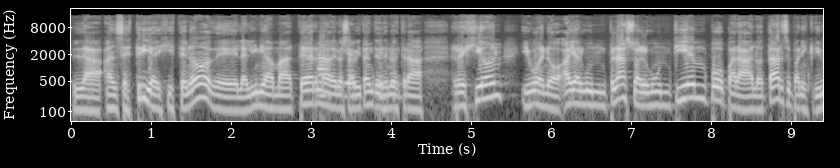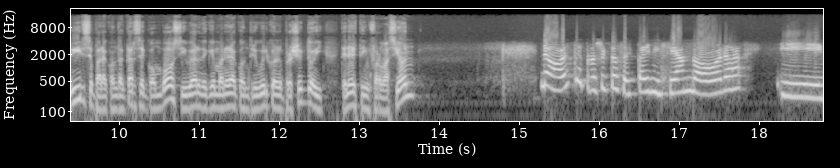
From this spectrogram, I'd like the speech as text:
la ancestría, dijiste, ¿no? De la línea materna de los habitantes de nuestra región. Y bueno, ¿hay algún plazo, algún tiempo para anotarse, para inscribirse, para contactarse con vos y ver de qué manera contribuir con el proyecto y tener esta información? No, este proyecto se está iniciando ahora y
